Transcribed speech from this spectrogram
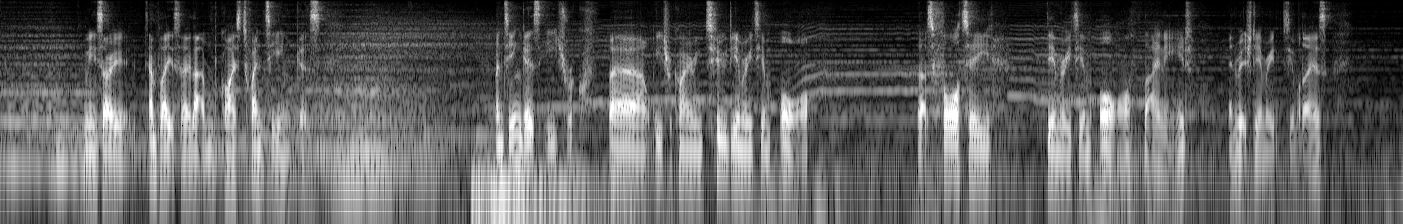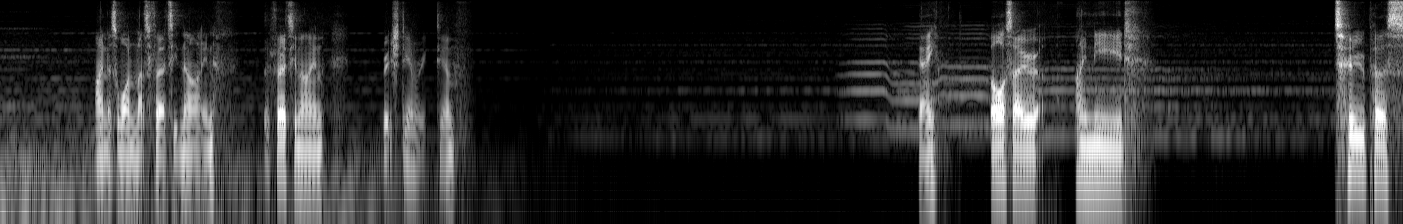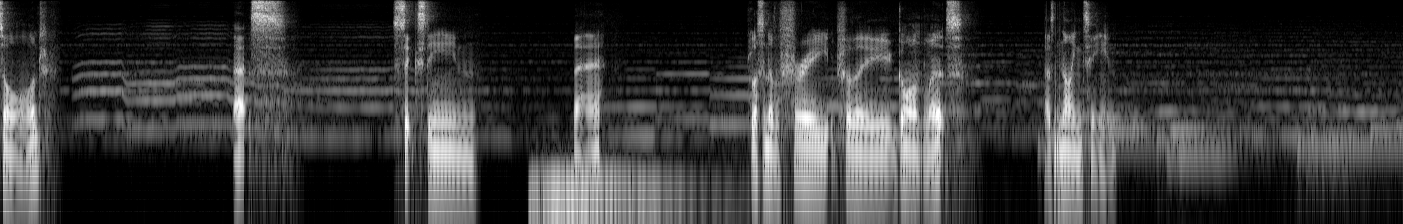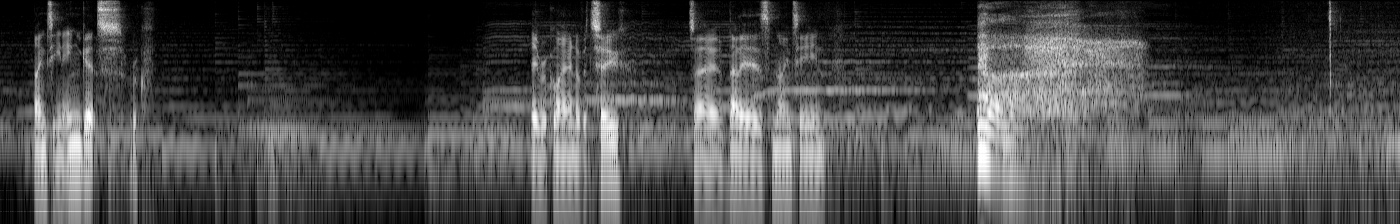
I mean, sorry, 10 plates, so that requires 20 ingots. 20 ingots, each, requ uh, each requiring 2 dimeritium ore. So that's 40 dimeritium ore that I need. Enriched dimeritium, what that is. Minus 1, that's 39. So 39 rich dimeritium. Okay. But also, I need two per sword. That's 16 there. Plus another three for the gauntlets. That's 19. 19 ingots. They require another two. So that is 19.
